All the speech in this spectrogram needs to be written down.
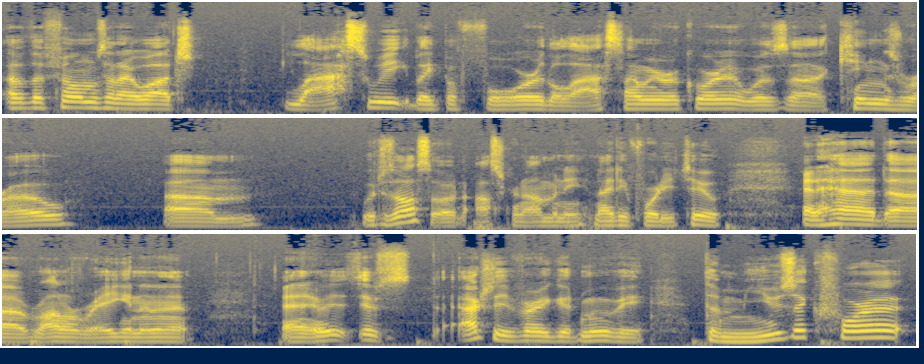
of the films that I watched last week, like before the last time we recorded, was uh, King's Row, um, which is also an Oscar nominee, 1942, and it had uh, Ronald Reagan in it, and it was, it was actually a very good movie. The music for it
